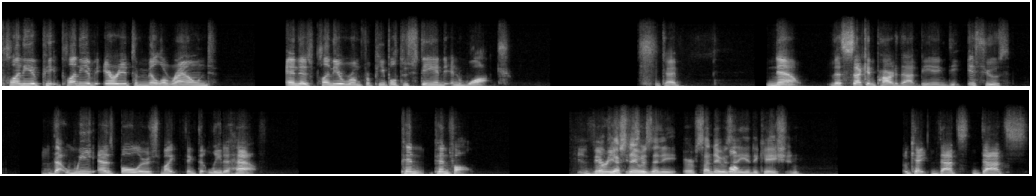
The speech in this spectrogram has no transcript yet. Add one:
plenty of pe- plenty of area to mill around, and there's plenty of room for people to stand and watch. Okay. Now, the second part of that being the issues that we as bowlers might think that Leda have. Pin pinfall. Well, Very if yesterday was any, or if Sunday was Well- any indication, okay, that's that's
